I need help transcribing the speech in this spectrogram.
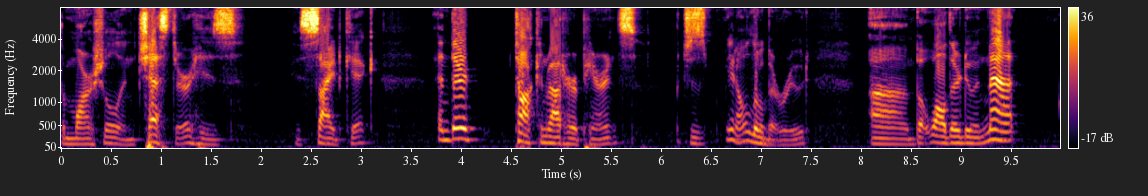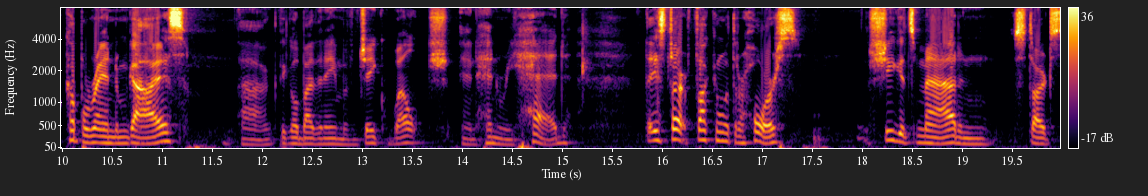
the marshal and Chester, his his sidekick, and they're talking about her appearance, which is you know a little bit rude. Um, but while they're doing that, a couple random guys, uh, they go by the name of Jake Welch and Henry Head, they start fucking with her horse. She gets mad and starts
